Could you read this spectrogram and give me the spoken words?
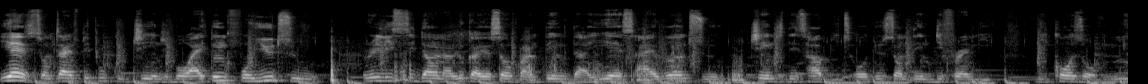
yes sometimes people could change but i think for you to really sit down and look at yourself and think that yes i want to change this habit or do something differently because of me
